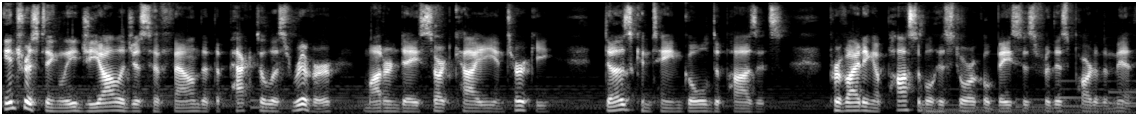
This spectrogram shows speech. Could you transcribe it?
Interestingly, geologists have found that the Pactolus River, modern day Sartkai in Turkey, does contain gold deposits, providing a possible historical basis for this part of the myth.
